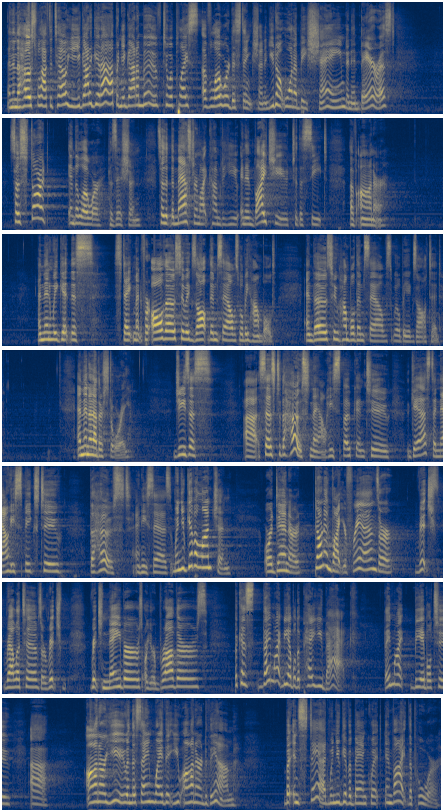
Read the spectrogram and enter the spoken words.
And then the host will have to tell you, you got to get up and you got to move to a place of lower distinction. And you don't want to be shamed and embarrassed. So start in the lower position so that the master might come to you and invite you to the seat of honor. And then we get this statement For all those who exalt themselves will be humbled, and those who humble themselves will be exalted. And then another story. Jesus uh, says to the host now, he's spoken to guests, and now he speaks to the host. And he says, When you give a luncheon or a dinner, don't invite your friends or rich relatives or rich, rich neighbors or your brothers because they might be able to pay you back. They might be able to uh, honor you in the same way that you honored them. But instead, when you give a banquet, invite the poor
